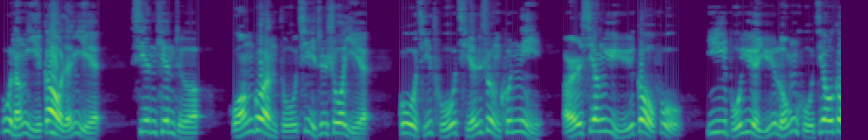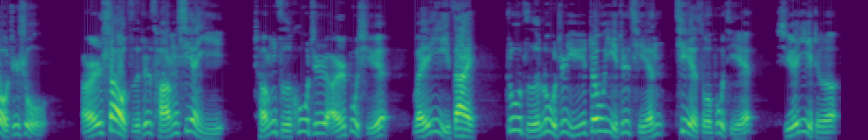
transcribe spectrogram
不能以告人也。先天者，皇冠祖气之说也。故其徒乾顺坤逆，而相遇于构父，一不悦于龙虎交构之术，而少子之藏现矣。成子呼之而不学，为义哉？诸子录之于《周易》之前，切所不解。学义者，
